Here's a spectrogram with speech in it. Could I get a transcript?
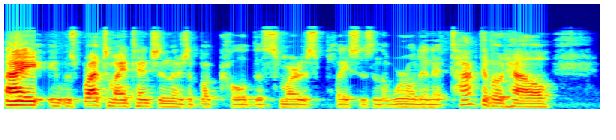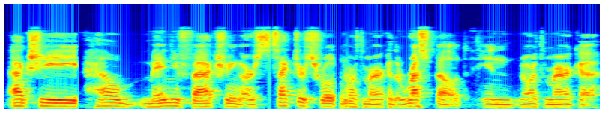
I it was brought to my attention. There's a book called The Smartest Places in the World, and it talked about how actually how manufacturing our sectors throughout North America, the Rust Belt in North America,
